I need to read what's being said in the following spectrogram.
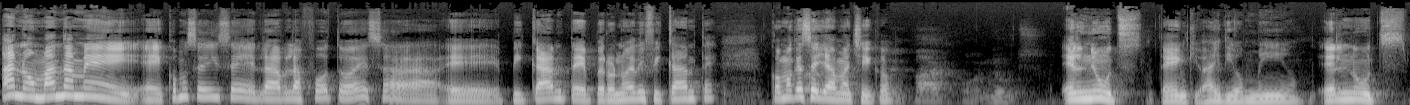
ah, no, mándame, eh, ¿cómo se dice la, la foto esa eh, picante, pero no edificante? ¿Cómo que se llama, chico? El nudes, thank you, ay Dios mío, el nudes.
